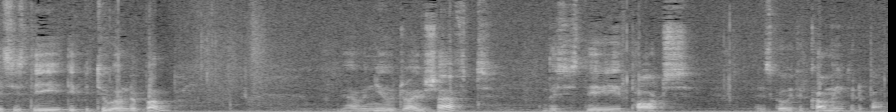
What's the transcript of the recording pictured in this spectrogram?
This is the DP200 pump. We have a new drive shaft. This is the parts that is going to come into the pump.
